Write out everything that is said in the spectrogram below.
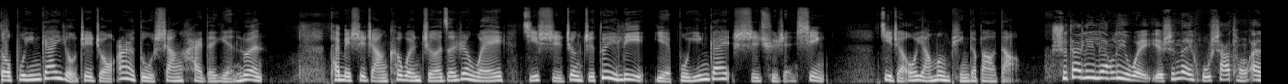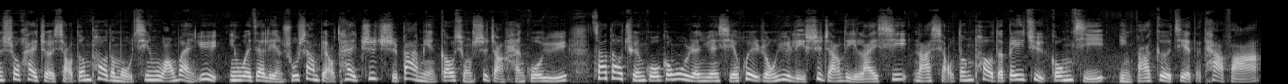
都不应该有这种二度伤害的言论。台北市长柯文哲则认为，即使政治对立，也不应该失去人性。记者欧阳梦平的报道。时代力量立委也是内湖杀童案受害者小灯泡的母亲王婉玉，因为在脸书上表态支持罢免高雄市长韩国瑜，遭到全国公务人员协会荣誉理事长李来希拿小灯泡的悲剧攻击，引发各界的挞伐。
